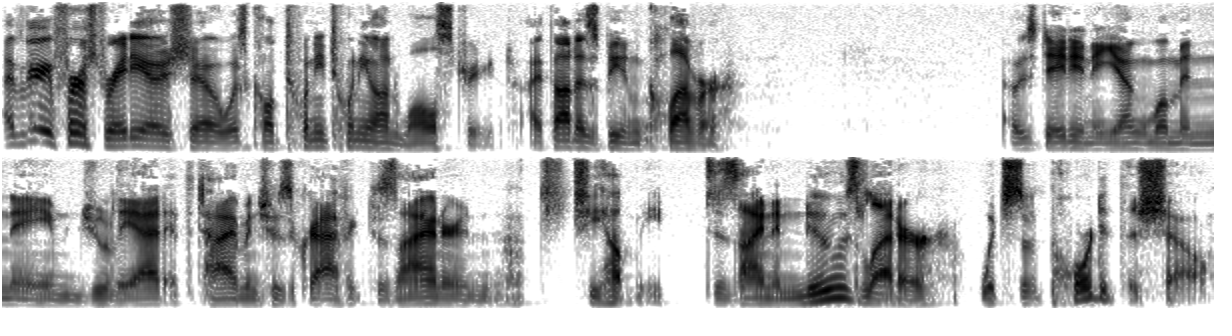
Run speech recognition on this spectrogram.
My very first radio show was called 2020 on Wall Street. I thought it was being clever. I was dating a young woman named Juliet at the time, and she was a graphic designer, and she helped me design a newsletter which supported the show.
